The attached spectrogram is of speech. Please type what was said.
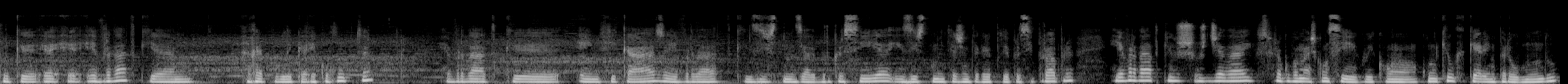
Porque é, é, é verdade que a, a República é corrupta, é verdade que é ineficaz, é verdade que existe demasiada burocracia, existe muita gente a querer poder para si próprio, e é verdade que os, os Jedi se preocupam mais consigo e com, com aquilo que querem para o mundo,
